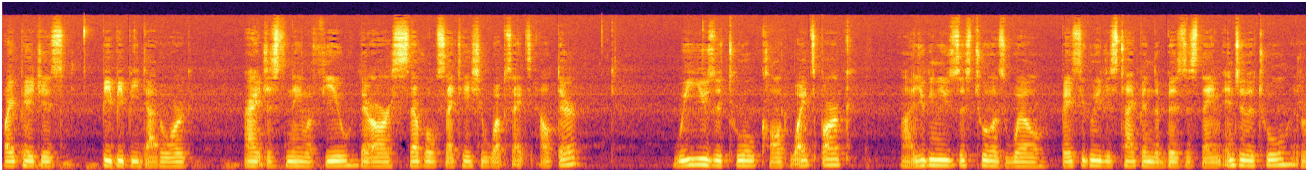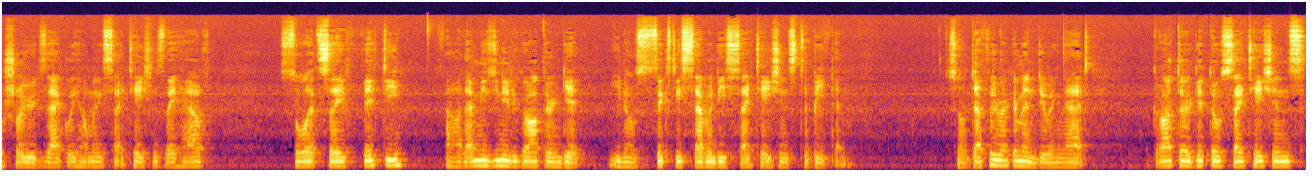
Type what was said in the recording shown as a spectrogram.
White Pages, bbb.org. All right, just to name a few, there are several citation websites out there. We use a tool called Whitespark. Uh, you can use this tool as well. Basically, just type in the business name into the tool. It'll show you exactly how many citations they have. So let's say 50. Uh, that means you need to go out there and get, you know, 60, 70 citations to beat them. So definitely recommend doing that. Go out there, get those citations,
